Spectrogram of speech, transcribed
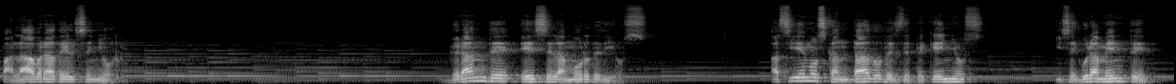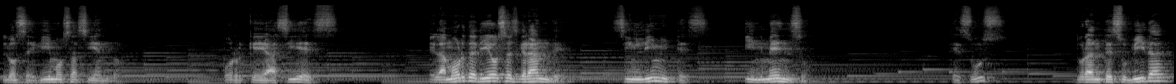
Palabra del Señor. Grande es el amor de Dios. Así hemos cantado desde pequeños y seguramente lo seguimos haciendo, porque así es. El amor de Dios es grande, sin límites, inmenso. Jesús, durante su vida,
